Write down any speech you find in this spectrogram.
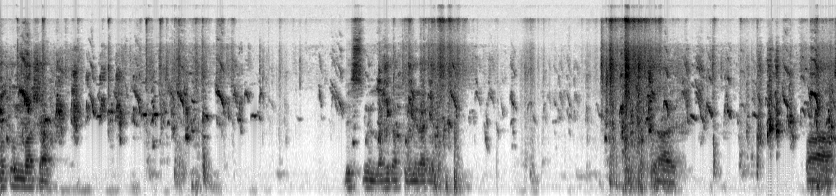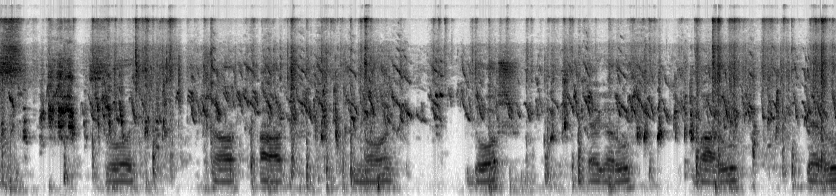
নতুন বাসা। বিসমিল্লাহ রহমানির রহিম। চার পাঁচ ছয় সাত আট নয় দশ এগারো বারো তেরো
